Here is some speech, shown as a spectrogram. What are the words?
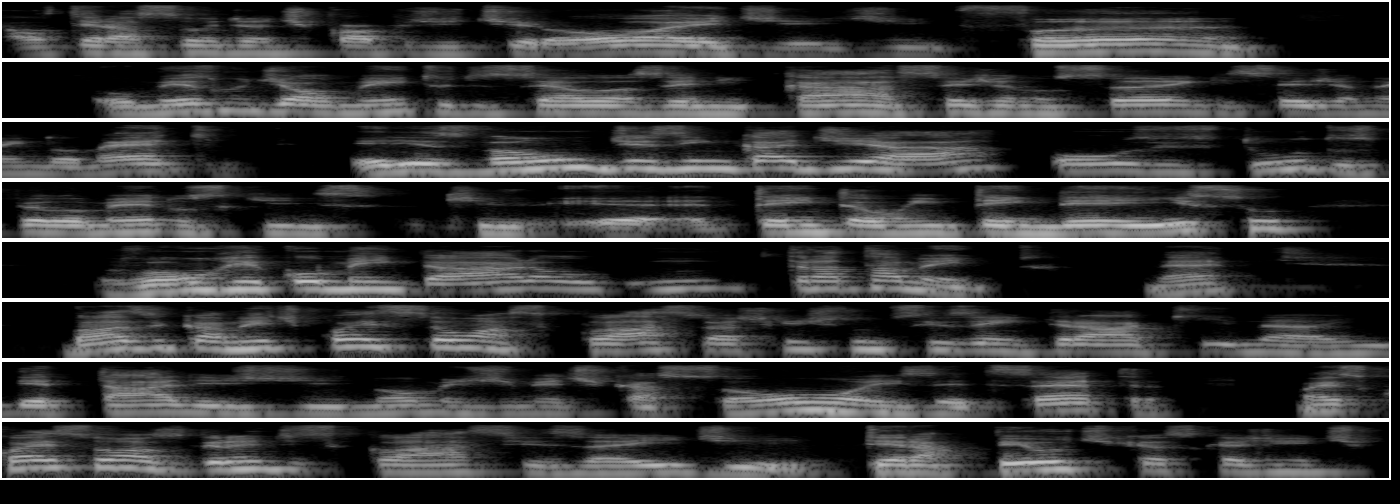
alteração de anticorpos de tiroide, de FAN, ou mesmo de aumento de células NK, seja no sangue, seja no endométrio, eles vão desencadear, ou os estudos, pelo menos, que, que é, tentam entender isso, vão recomendar algum tratamento, né? Basicamente, quais são as classes? Acho que a gente não precisa entrar aqui na, em detalhes de nomes de medicações, etc. Mas quais são as grandes classes aí de terapêuticas que a gente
